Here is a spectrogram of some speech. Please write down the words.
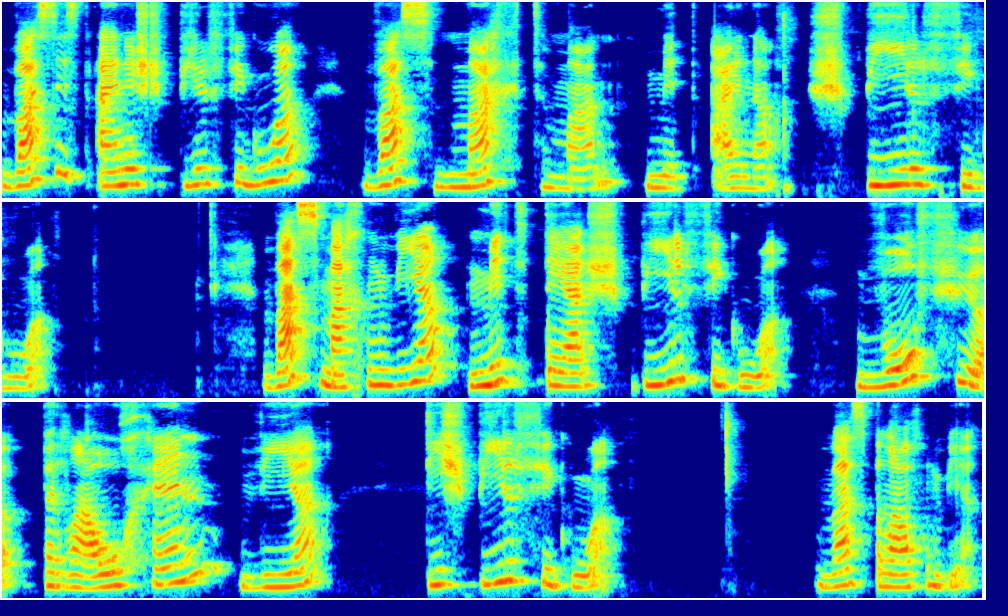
Was ist eine Spielfigur? Was macht man mit einer Spielfigur? Was machen wir mit der Spielfigur? Wofür brauchen wir die Spielfigur? Was brauchen wir?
